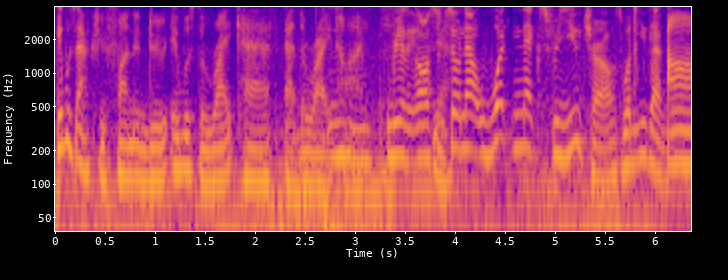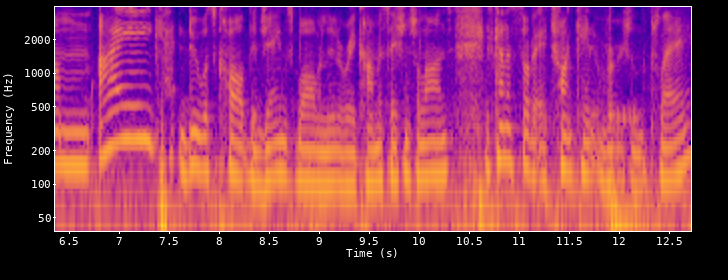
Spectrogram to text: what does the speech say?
It was actually fun to do. It was the right cast at the right time. really awesome. Yeah. So now, what next for you, Charles? What do you got? Going? Um, I do what's called the James Baldwin Literary Conversation Salons. It's kind of sort of a truncated version of the play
